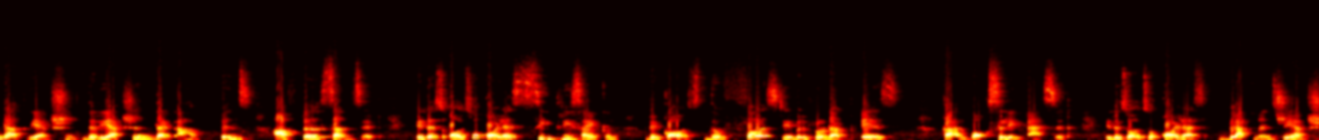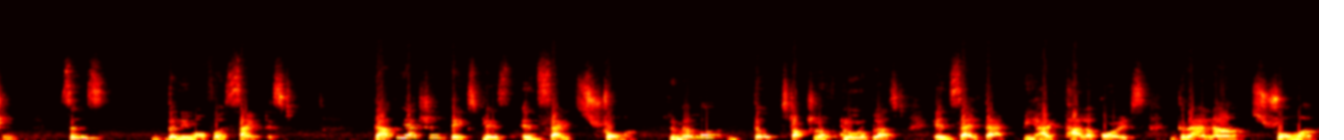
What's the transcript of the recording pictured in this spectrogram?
dark reaction, the reaction that happens after sunset. It is also called as C3 cycle because the first stable product is carboxylic acid. It is also called as Blackman's reaction since the name of a scientist. Dark reaction takes place inside stroma. Remember the structure of chloroplast? Inside that we had thylakoids, grana, stroma.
